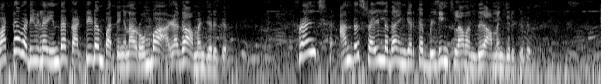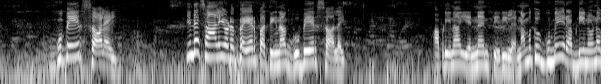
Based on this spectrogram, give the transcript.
வட்ட வடிவில் இந்த கட்டிடம் பார்த்தீங்கன்னா ரொம்ப அழகாக அமைஞ்சிருக்கு. ஃப்ரெஞ்ச் அந்த ஸ்டைலில் தான் இங்கே இருக்க பில்டிங்ஸ்லாம் வந்து அமைஞ்சிருக்குது. குபேர் சாலை. இந்த சாலையோட பெயர் பார்த்தீங்கன்னா குபேர் சாலை. அப்படின்னா என்னன்னு தெரியல. நமக்கு குபேர் அப்படின்னோன்னா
